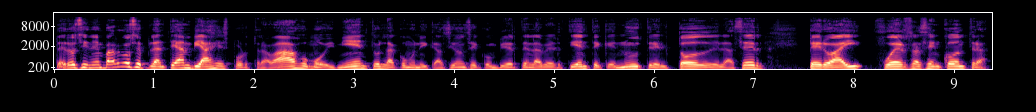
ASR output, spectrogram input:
pero sin embargo se plantean viajes por trabajo, movimientos, la comunicación se convierte en la vertiente que nutre el todo del hacer, pero hay fuerzas en contra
